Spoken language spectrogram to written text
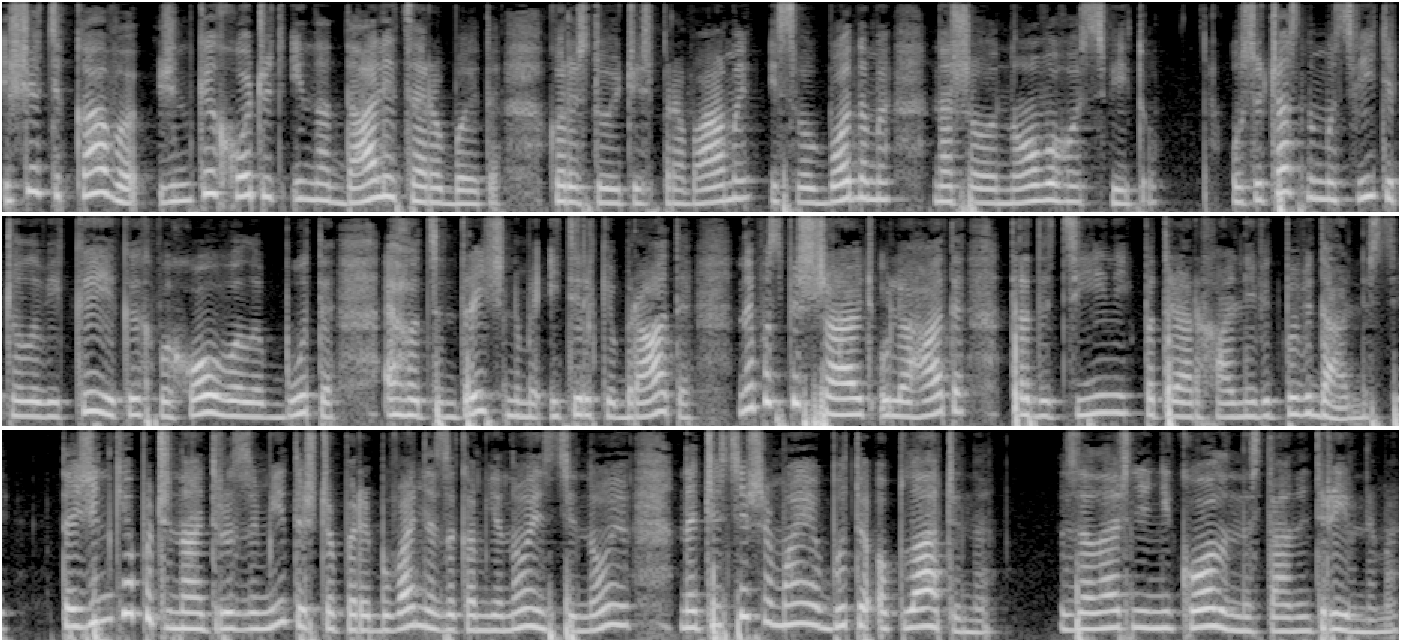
І що цікаво, жінки хочуть і надалі це робити, користуючись правами і свободами нашого нового світу. У сучасному світі чоловіки, яких виховували бути егоцентричними і тільки брати, не поспішають улягати традиційній патріархальній відповідальності. Та жінки починають розуміти, що перебування за кам'яною стіною найчастіше має бути оплачене. Залежні ніколи не стануть рівними,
